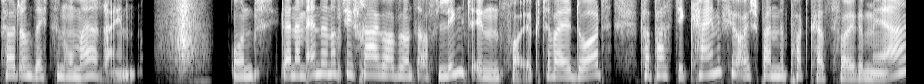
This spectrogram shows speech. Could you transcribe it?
hört um 16 Uhr mal rein. Und dann am Ende noch die Frage, ob ihr uns auf LinkedIn folgt, weil dort verpasst ihr keine für euch spannende Podcast-Folge mehr.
